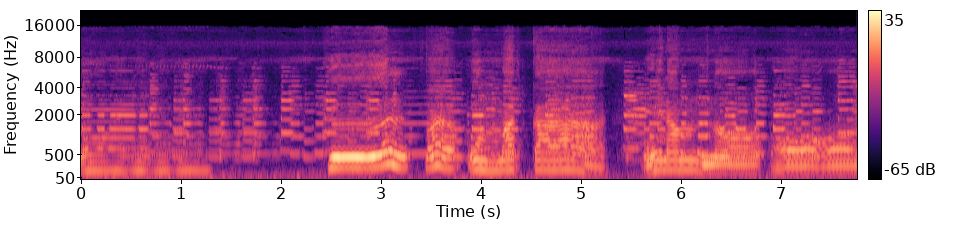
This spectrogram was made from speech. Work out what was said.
ลอยคืนมาอุ้มมัดกาอุ้ยน้ำนอง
